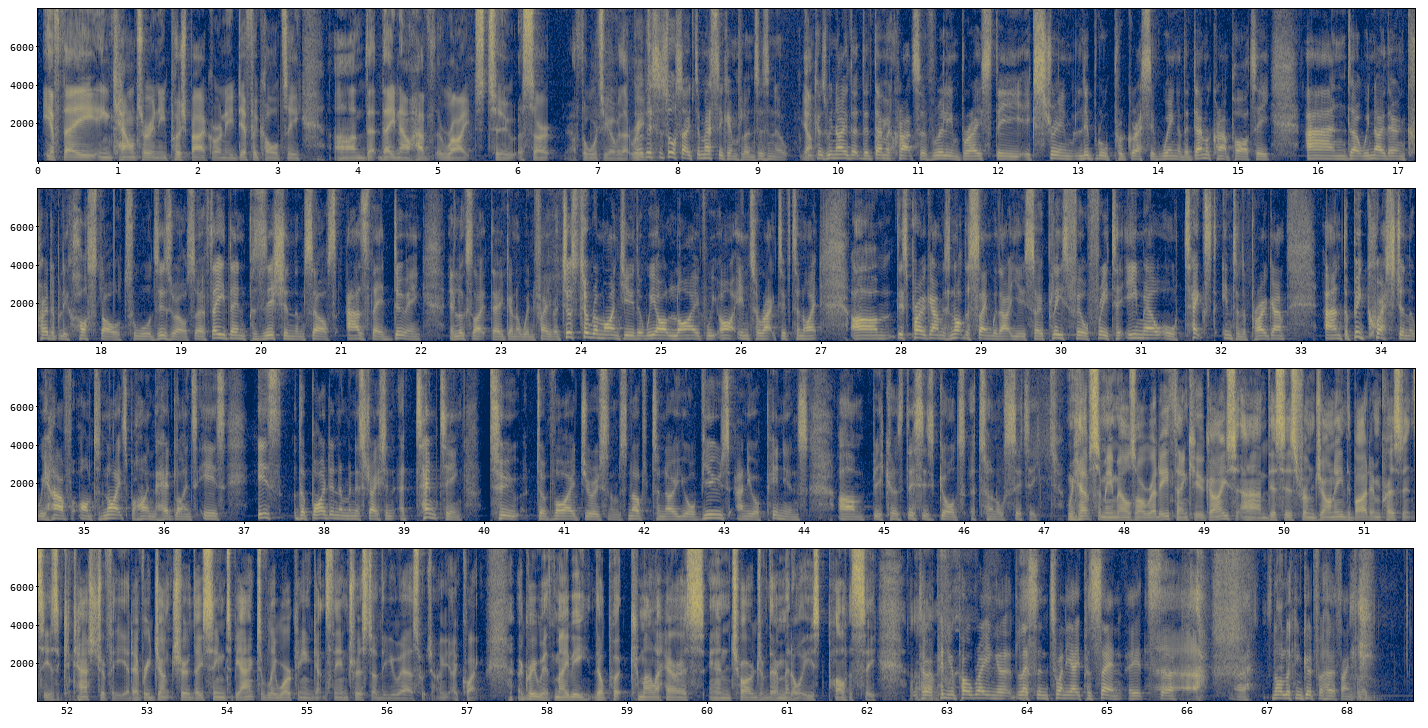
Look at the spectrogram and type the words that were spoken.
if they encounter any pushback or any difficulty, um, that they now have the right to assert authority over that region. Well, this is also domestic influence, isn't it? Yeah. Because we know that the Democrats oh, yeah. have really embraced the extreme liberal progressive wing of the Democrat Party, and uh, we know they're incredibly hostile towards Israel. So if they then position themselves as they're doing, it looks like they're going to win favour. Just to remind you that we are live, we are interactive tonight. Um, this program is not the same without you, so please feel free to email or text into the program. And the big question that we have on tonight's Behind the Headlines is Is the Biden administration attempting to divide Jerusalem. It's enough to know your views and your opinions um, because this is God's eternal city. We have some emails already. Thank you, guys. Um, this is from Johnny. The Biden presidency is a catastrophe. At every juncture, they seem to be actively working against the interest of the U.S., which I, I quite agree with. Maybe they'll put Kamala Harris in charge of their Middle East policy. With her um, opinion poll rating at less than 28%, it's, uh, uh, it's not looking good for her, thankfully.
